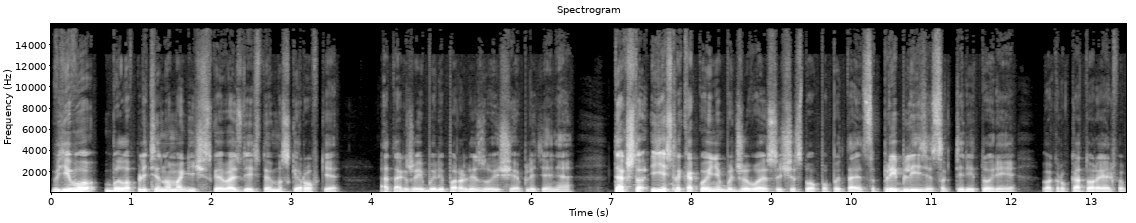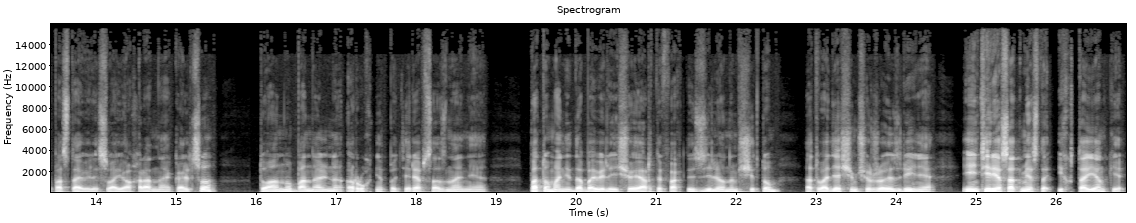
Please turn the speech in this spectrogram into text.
В его было вплетено магическое воздействие маскировки, а также и были парализующие плетения — так что, если какое-нибудь живое существо попытается приблизиться к территории, вокруг которой эльфы поставили свое охранное кольцо, то оно банально рухнет, потеряв сознание. Потом они добавили еще и артефакты с зеленым щитом, отводящим чужое зрение, и интерес от места их стоянки,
